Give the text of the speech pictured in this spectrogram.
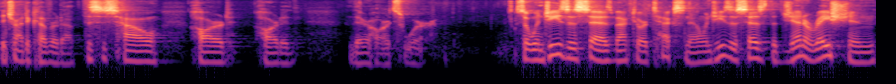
They tried to cover it up. This is how hard hearted their hearts were. So when Jesus says, back to our text now, when Jesus says the generation,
